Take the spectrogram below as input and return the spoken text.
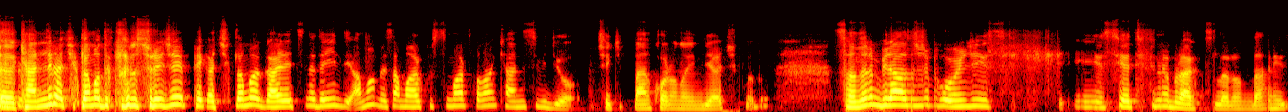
e, kendileri açıklamadıkları sürece pek açıklama gayretinde değildi ama mesela Marcus Smart falan kendisi video çekip ben koronayım diye açıkladı. Sanırım birazcık oyuncu inisiyatifine bıraktılar onda. Hani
